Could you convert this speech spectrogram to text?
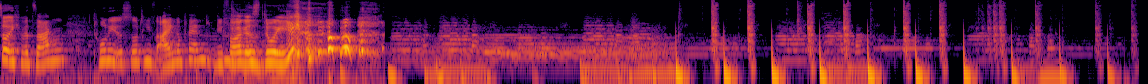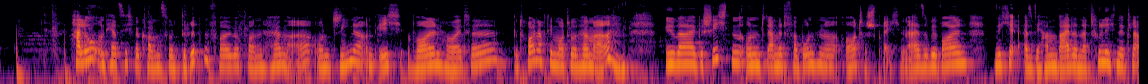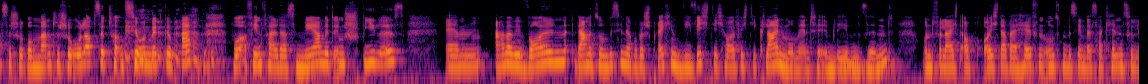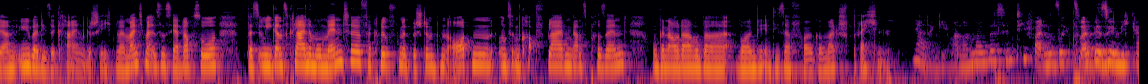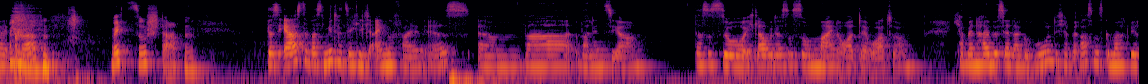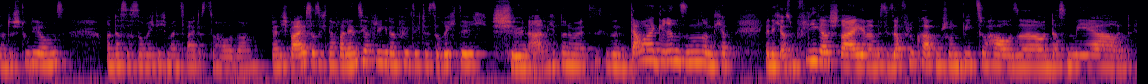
So, ich würde sagen, Toni ist so tief eingepennt, die Folge ist durch. Hallo und herzlich willkommen zur dritten Folge von Hömmer. Und Gina und ich wollen heute, getreu nach dem Motto Hömmer, über Geschichten und damit verbundene Orte sprechen. Also wir wollen nicht, also wir haben beide natürlich eine klassische romantische Urlaubssituation mitgebracht, wo auf jeden Fall das Meer mit im Spiel ist. Ähm, aber wir wollen damit so ein bisschen darüber sprechen, wie wichtig häufig die kleinen Momente im Leben mhm. sind und vielleicht auch euch dabei helfen, uns ein bisschen besser kennenzulernen über diese kleinen Geschichten. Weil manchmal ist es ja doch so, dass irgendwie ganz kleine Momente verknüpft mit bestimmten Orten uns im Kopf bleiben, ganz präsent. Und genau darüber wollen wir in dieser Folge mal sprechen. Ja, dann gehen wir noch mal ein bisschen tiefer in unsere zwei Persönlichkeiten? Möchtest du starten? Das erste, was mir tatsächlich eingefallen ist, ähm, war Valencia. Das ist so, ich glaube, das ist so mein Ort der Orte. Ich habe ein halbes Jahr da gewohnt, ich habe Erasmus gemacht während des Studiums und das ist so richtig mein zweites Zuhause. Wenn ich weiß, dass ich nach Valencia fliege, dann fühlt sich das so richtig schön an. Ich habe dann immer so ein Dauergrinsen und ich habe, wenn ich aus dem Flieger steige, dann ist dieser Flughafen schon wie zu Hause und das Meer und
